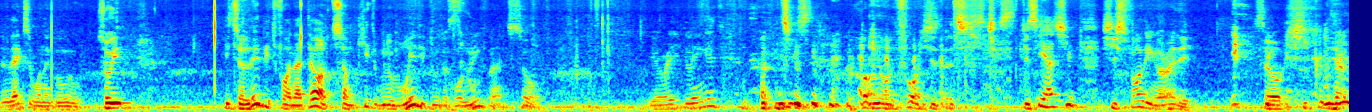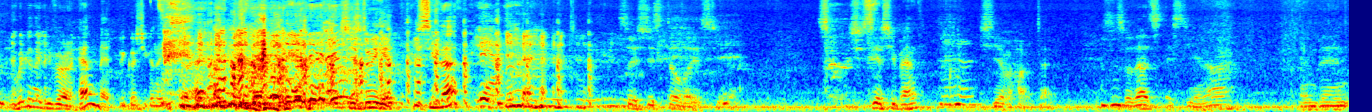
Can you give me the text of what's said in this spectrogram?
the legs wanna go. So it, it's a little bit for an adult. Some kids will really do the whole movement. So you already doing it? just on all fours. You see how she she's falling already. So she could have, we're gonna give her a helmet because she's gonna use her head. she's doing it. You see that? Yeah. so she still is. Yeah. So she see how she bent? Uh -huh. She have a hard time. Mm-hmm. So that's STNR, and then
